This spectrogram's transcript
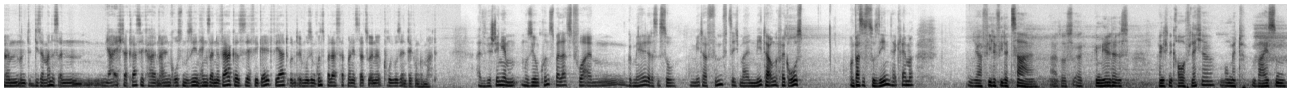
und dieser Mann ist ein ja, echter Klassiker. In allen großen Museen hängen seine Werke, ist sehr viel Geld wert. Und im Museum Kunstpalast hat man jetzt dazu eine kuriose Entdeckung gemacht. Also wir stehen hier im Museum Kunstpalast vor einem Gemälde, das ist so 1,50 Meter mal einen Meter ungefähr groß. Und was ist zu sehen, Herr Krämer? Ja, viele, viele Zahlen. Also das äh, Gemälde ist eigentlich eine graue Fläche, wo mit weißem,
